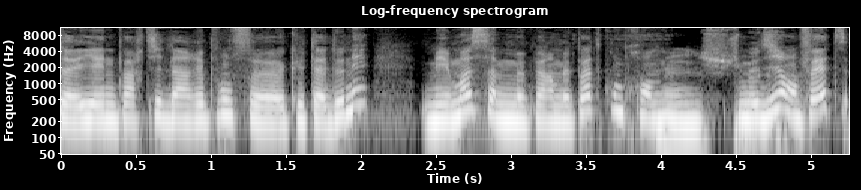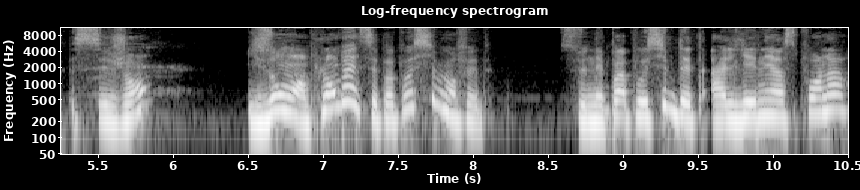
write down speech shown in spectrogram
il y a une partie de la réponse euh, que tu as donnée. Mais moi, ça me permet pas de comprendre. Je- Je me dis, en fait, ces gens, ils ont un plan B. C'est pas possible, en fait. Ce n'est pas possible d'être aliéné à ce point-là.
